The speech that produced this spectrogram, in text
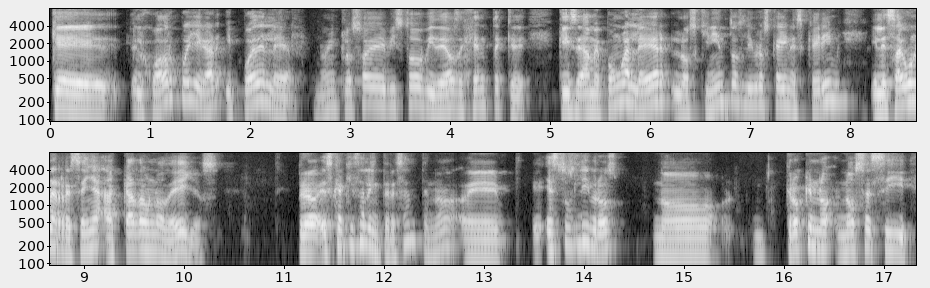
que el jugador puede llegar y puede leer, ¿no? Incluso he visto videos de gente que, dice, ah, me pongo a leer los 500 libros que hay en Skyrim y les hago una reseña a cada uno de ellos. Pero es que aquí sale interesante, ¿no? Eh, estos libros, no, creo que no, no sé si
